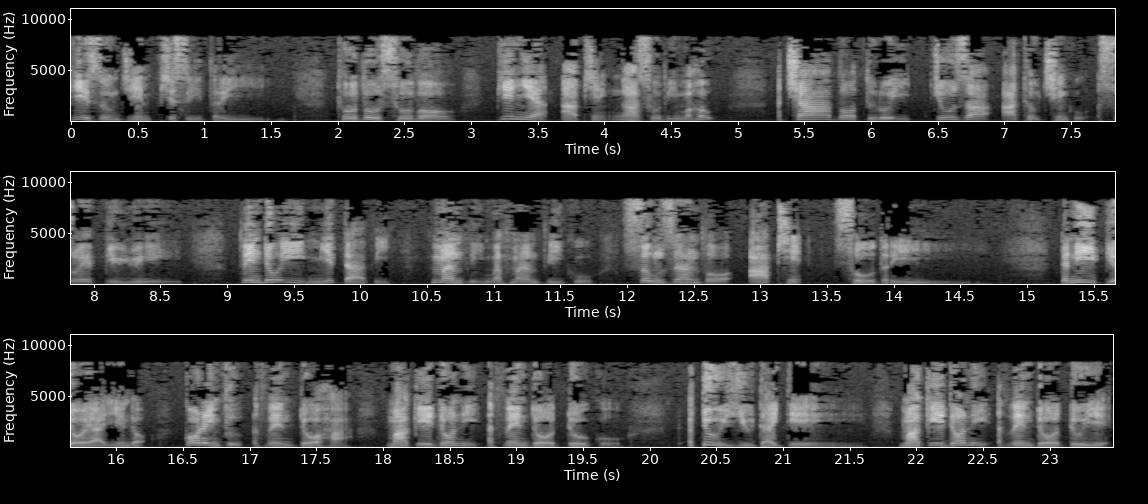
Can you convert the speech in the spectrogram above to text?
ပြည့်စုံခြင်းဖြစ်စေတည်းထို့သောဆိုသောပြည့်ညတ်အဖြစ်ငါဆိုသည်မဟုတ်အခြားသောသူတို့၏ကြိုးစားအားထုတ်ခြင်းကိုအစွဲပြု၍သင်တို့၏မေတ္တာသည်မှန်သည်မမှန်သည်ကိုစုံစမ်းသောအားဖြင့်ဆိုသည်တနည်းပြောရရင်တော့ကောရိန္သုအသင်းတော်ဟာမာကေဒေါနိအသင်းတော်တို့ကိုအတုယူတိုက်တယ်မာကေဒေါနိအသင်းတော်တို့ရဲ့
